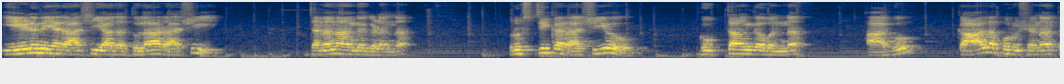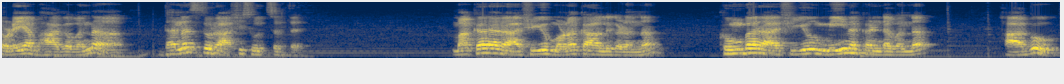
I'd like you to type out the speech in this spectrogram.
ಏಳನೆಯ ರಾಶಿಯಾದ ತುಲಾ ರಾಶಿ ಜನನಾಂಗಗಳನ್ನ, ವೃಶ್ಚಿಕ ರಾಶಿಯು ಗುಪ್ತಾಂಗವನ್ನ ಹಾಗೂ ಕಾಲಪುರುಷನ ತೊಡೆಯ ಭಾಗವನ್ನ ಧನಸ್ಸು ರಾಶಿ ಸೂಚಿಸುತ್ತೆ. ಮಕರ ರಾಶಿಯು ಮೊಣಕಾಲುಗಳನ್ನ, ಕುಂಭ ರಾಶಿಯು ಮೀನಖಂಡವನ್ನ, ಹಾಗೂ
